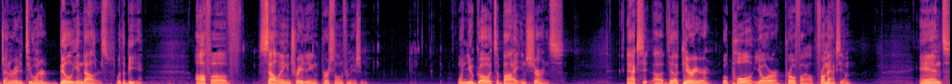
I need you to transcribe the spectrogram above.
generated $200 billion with a B off of selling and trading personal information. When you go to buy insurance, Axi- uh, the carrier will pull your profile from Acxiom and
